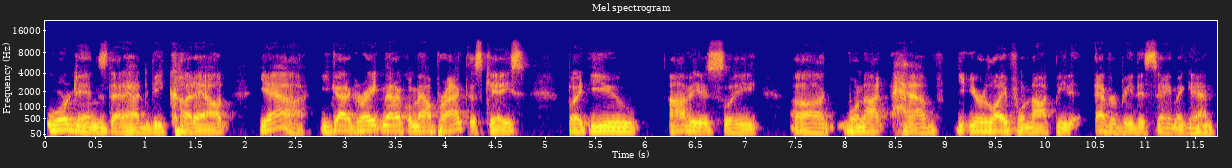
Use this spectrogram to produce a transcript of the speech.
organs that had to be cut out, yeah, you got a great medical malpractice case, but you obviously uh, will not have your life will not be ever be the same again.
